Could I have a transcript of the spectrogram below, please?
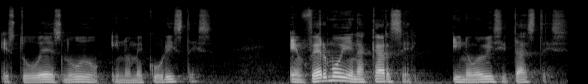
Estuve desnudo y no me cubristeis. Enfermo y en la cárcel y no me visitasteis.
